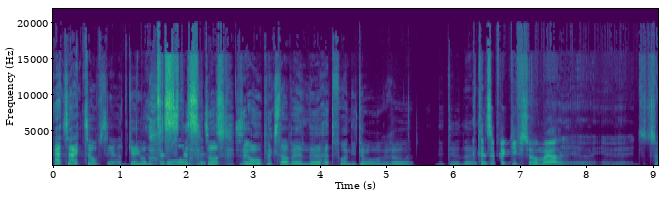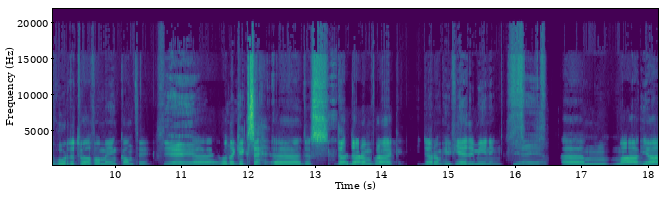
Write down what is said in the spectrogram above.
Hij zegt zo op zijn kijk wel, is- oh, het is- het zo, is- zo, hopelijk staat mijn eh, headphone niet te horen. Hoor. Niet te luid. Het is effectief zo, maar ja, eh, eh, ze hoorden het wel van mijn kant. Hè. Ja, ja, Eh, wat ik zeg, eh, dus da- daarom vraag ik, daarom geef jij de mening. ja, ja. Ehm, maar ja,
